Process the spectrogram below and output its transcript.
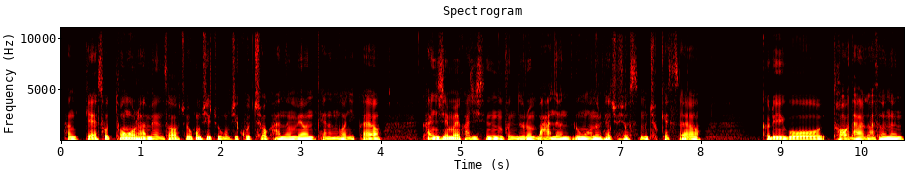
함께 소통을 하면서 조금씩 조금씩 고쳐가면 되는 거니까요. 관심을 가지시는 분들은 많은 응원을 해주셨으면 좋겠어요. 그리고 더 나아가서는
